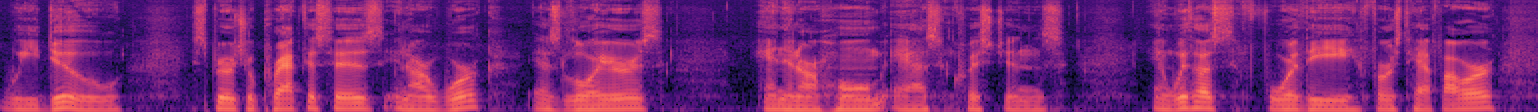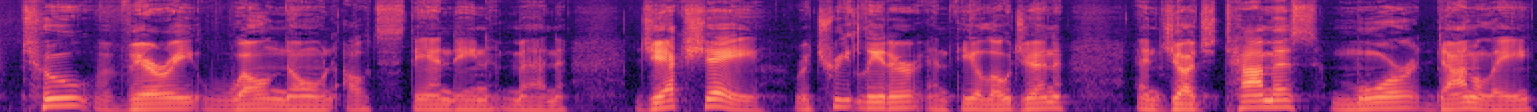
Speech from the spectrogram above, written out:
we do, spiritual practices in our work as lawyers, and in our home as Christians. And with us for the first half hour, two very well known, outstanding men Jack Shea, retreat leader and theologian, and Judge Thomas More Donnelly,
